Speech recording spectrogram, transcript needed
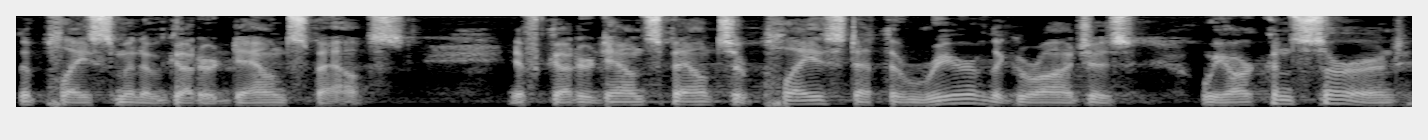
the placement of gutter downspouts. If gutter downspouts are placed at the rear of the garages, we are concerned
